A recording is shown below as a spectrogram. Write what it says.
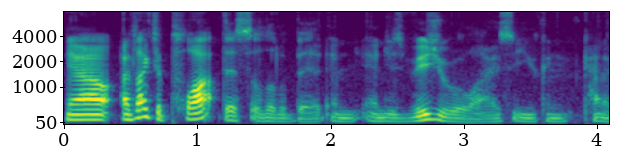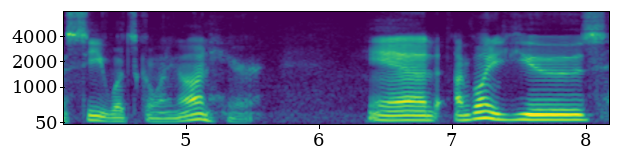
Now, I'd like to plot this a little bit and, and just visualize so you can kind of see what's going on here. And I'm going to use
